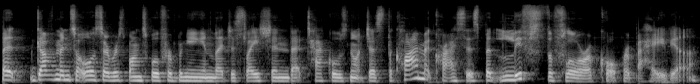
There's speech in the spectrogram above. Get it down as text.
But governments are also responsible for bringing in legislation that tackles not just the climate crisis, but lifts the floor of corporate behaviour.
